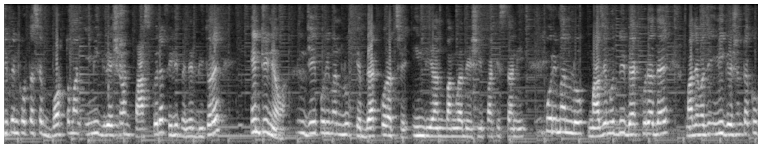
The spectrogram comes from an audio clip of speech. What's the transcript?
ডিপেন্ড করতেছে বর্তমান ইমিগ্রেশন পাস করে ফিলিপিনের ভিতরে। এন্ট্রি নেওয়া। যে পরিমাণ লোককে ব্যাক করাচ্ছে ইন্ডিয়ান, বাংলাদেশি, পাকিস্তানি পরিমাণ লোক মাঝে মধ্যেই ব্যাক করে দেয়, মাঝে মাঝে ইমিগ্রেশনটা খুব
